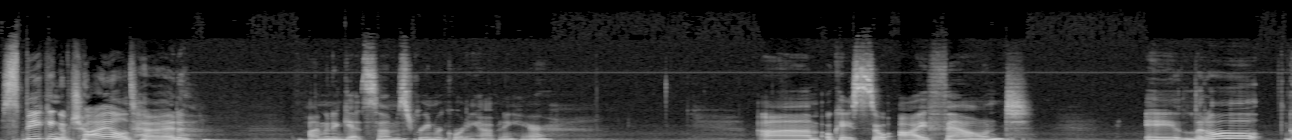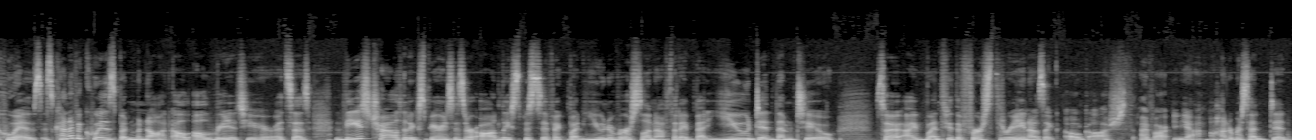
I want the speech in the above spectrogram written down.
Speaking of childhood i'm going to get some screen recording happening here um, okay, so I found a little quiz. It's kind of a quiz, but not. I'll, I'll read it to you here. It says, These childhood experiences are oddly specific, but universal enough that I bet you did them too. So I went through the first three and I was like, oh gosh, I've, yeah, 100% did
